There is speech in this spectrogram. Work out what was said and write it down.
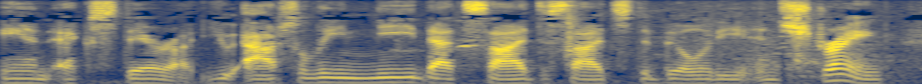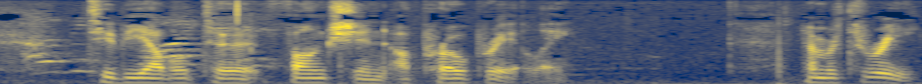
and Xterra. You absolutely need that side-to-side stability and strength to be able to function appropriately. Number three,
